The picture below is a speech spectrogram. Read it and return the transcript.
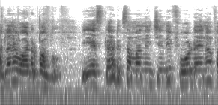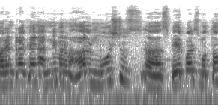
అట్లనే వాటర్ పంపు ఈ ఎస్కాట్కి సంబంధించింది ఫోర్డ్ అయినా ఫరెన్ ట్రాక్ అయినా అన్ని మనం ఆల్మోస్ట్ స్పేర్ పార్ట్స్ మొత్తం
